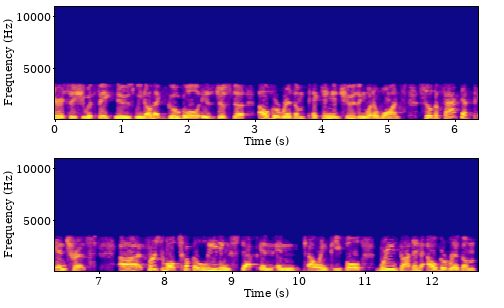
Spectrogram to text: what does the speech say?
serious issue with fake news. We know that Google is just a algorithm picking and choosing what it wants. So the fact that Pinterest uh, first of all, took a leading step in, in telling people we've got an algorithm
